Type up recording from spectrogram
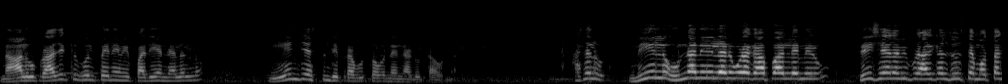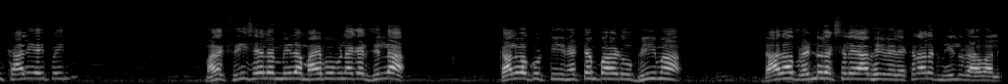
నాలుగు ప్రాజెక్టులు కూలిపోయినాయి మీ పదిహేను నెలల్లో. ఏం చేస్తుంది ప్రభుత్వం నేను అడుగుతా ఉన్నాను అసలు నీళ్ళు ఉన్న నీళ్ళను కూడా కాపాడలే మీరు. శ్రీశైలం ఇప్పుడు అడిగలు చూస్తే మొత్తం ఖాళీ అయిపోయింది. మనకు శ్రీశైలం మీద మహబూబ్ నగర్ జిల్లా కల్వకుర్తి నెట్టంపాడు భీమా దాదాపు రెండు లక్షల యాభై వేల ఎకరాలకు నీళ్ళు రావాలి.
